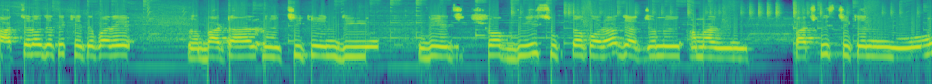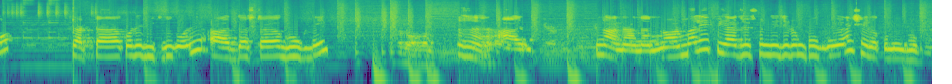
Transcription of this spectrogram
বাচ্চারাও যাতে খেতে পারে বাটার চিকেন ডিম ভেজ সব দিয়ে স্যুপটা করা, যার জন্য আমার পাঁচ পিস চিকেন মোমো ষাট টাকা করে বিক্রি করি আর দশ টাকা ঘুগনি। হ্যাঁ আর না না না নর্মালি পেঁয়াজ, রসুন দিয়ে যেরকম ঘুগনি হয় সেরকমই ঘুগনি।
